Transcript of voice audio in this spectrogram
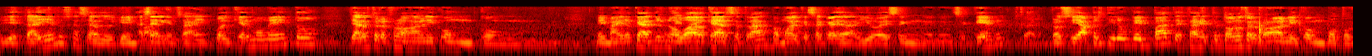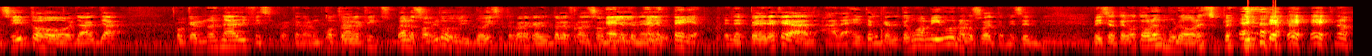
y está yéndose hacia el Game Pass. Hacia el Game O sea, en cualquier momento ya los teléfonos van a venir con, con Me imagino que Android no va a quedarse atrás. Vamos a ver qué saca iOS en, en, en septiembre. Claro. Pero si Apple tira un gamepad, esta gente, todos los teléfonos van a venir con botoncitos o ya, ya. Porque no es nada difícil pues, tener un control Claro. aquí. Bueno, Sony lo, lo hizo, ¿te acuerdas? Que había un teléfono de Sony que El, tenía el Xperia. el Xperia que a, a la gente, que yo tengo un amigo, no lo suelta. Me dicen, Mm. Me dice, tengo todos los emuladores Super Nintendo,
